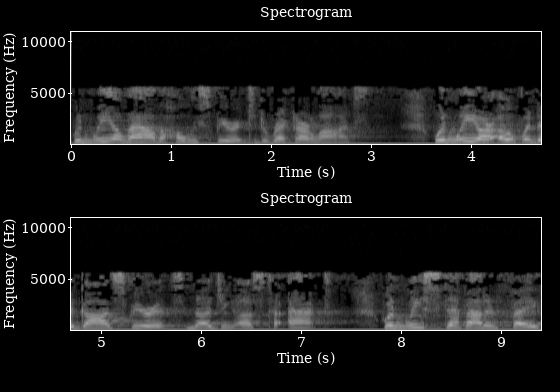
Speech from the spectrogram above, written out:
When we allow the Holy Spirit to direct our lives, when we are open to God's Spirit's nudging us to act, when we step out in faith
